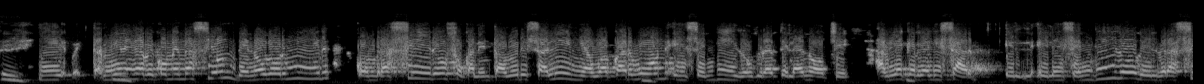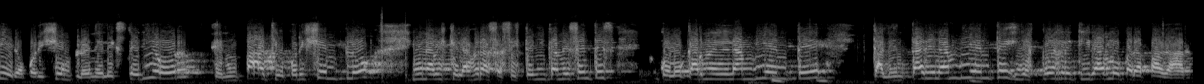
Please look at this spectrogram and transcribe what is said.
Y también hay la recomendación de no dormir con braseros o calentadores a leña o a carbón encendidos durante la noche. Habría que realizar el, el encendido del brasero, por ejemplo, en el exterior, en un patio, por ejemplo, y una vez que las brasas estén incandescentes, colocarlo en el ambiente, calentar el ambiente y después retirarlo para apagar.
